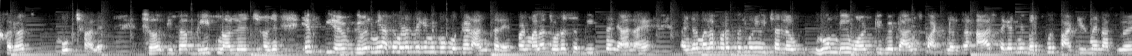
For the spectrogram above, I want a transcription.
खरंच खूप छान आहे. सो तिचा बीट नॉलेज म्हणजे इफ मी असं म्हणत नाही की मी खूप मोठा डान्सर आहे पण मला थोडंसं बीटचं ज्ञान आहे. आणि जर मला परत कधी कोणी विचारलं whom do want to be dance partner तर आज सगळ्यात मी भरपूर पार्टीजमध्ये नाचलोय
